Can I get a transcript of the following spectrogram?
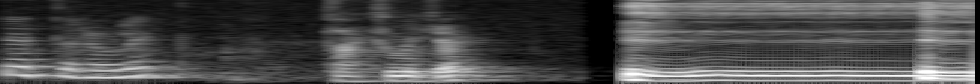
jätteroligt. Tack så mycket. I,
